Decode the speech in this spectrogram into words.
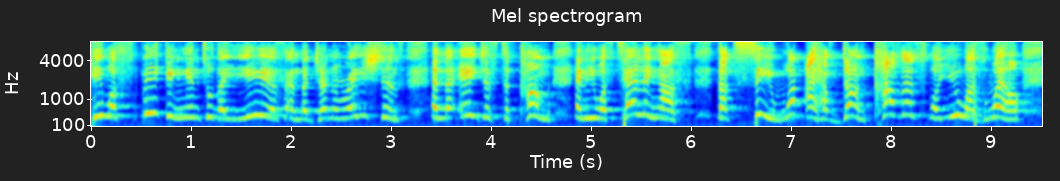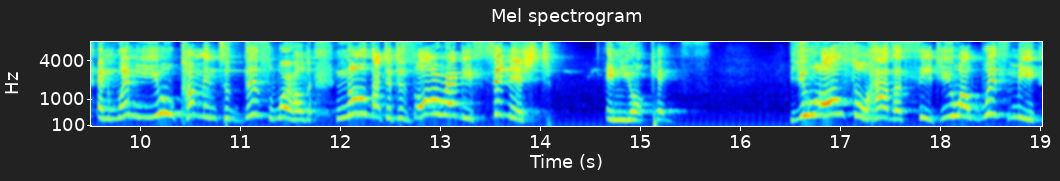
He was speaking into the years and the generations and the ages to come. And he was telling us that, see, what I have done covers for you as well. And when you come into this world, know that it is already finished in your case. You also have a seat. You are with me.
